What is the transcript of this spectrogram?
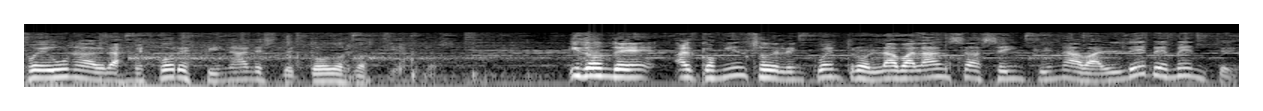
fue una de las mejores finales de todos los tiempos. Y donde al comienzo del encuentro la balanza se inclinaba levemente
